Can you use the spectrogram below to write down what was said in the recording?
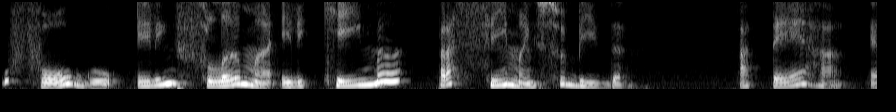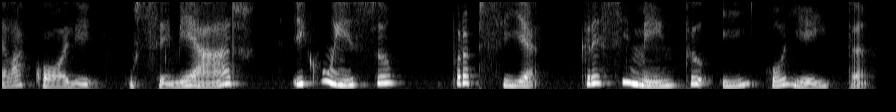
o fogo, ele inflama, ele queima para cima, em subida. A terra, ela acolhe o semear e com isso propicia crescimento e colheita.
